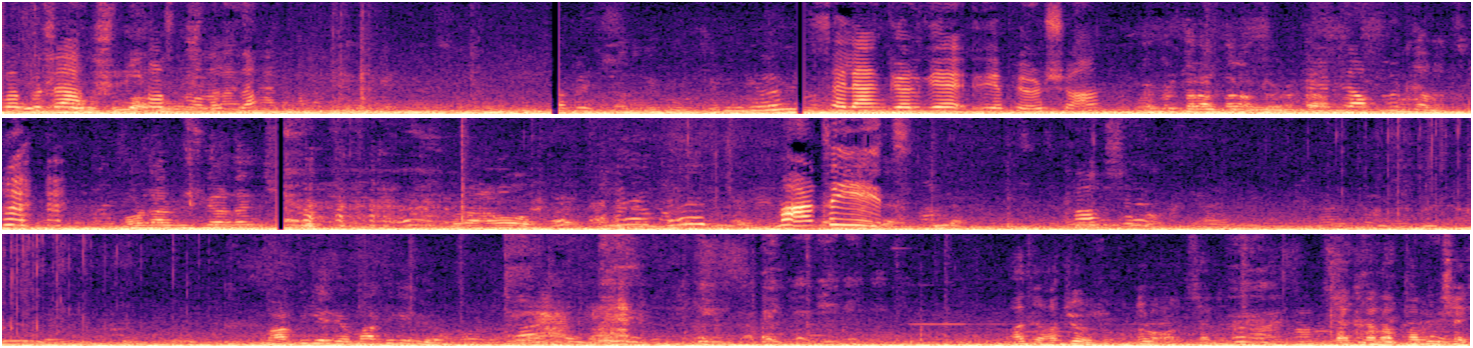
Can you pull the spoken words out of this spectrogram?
Vapurda konuşurlar, tost konuşurlar. molası. Şu an. Öbür taraftan at, öbür taraftan. Buradan at. Oradan rüzgardan çıkıyor. Bravo. Martı Yiğit. Martı geliyor, Martı geliyor. Hadi atıyoruz. Dur sen. Sen kanatlarını çek.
